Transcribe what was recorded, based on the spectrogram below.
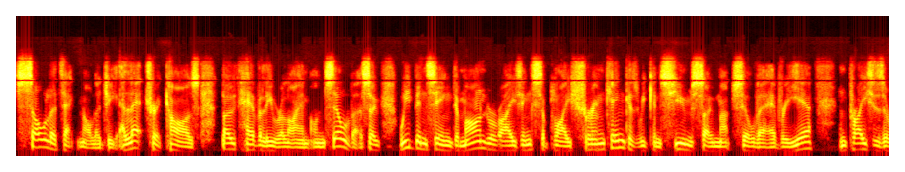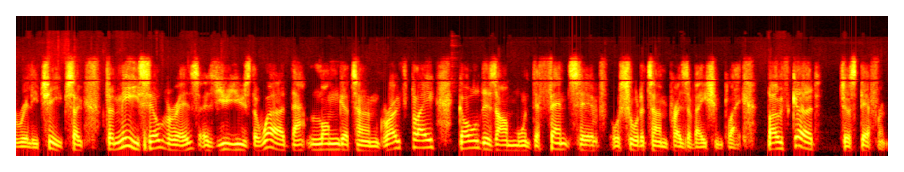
Solar technology, electric cars, both heavily reliant on silver. So we've been seeing demand rising, supply shrinking because we consume so much silver every year, and prices are really cheap. So for me, silver is, as you use the word, that longer term growth play. Gold is our more defensive or shorter term preservation play. Both good, just different.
